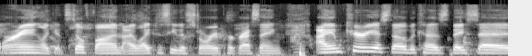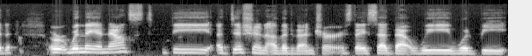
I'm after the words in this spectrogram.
boring. Like it's still fun. I like to see the story progressing. I am curious though because they said or when they announced the addition of adventures, they said that we would be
